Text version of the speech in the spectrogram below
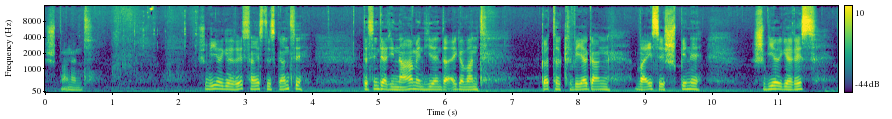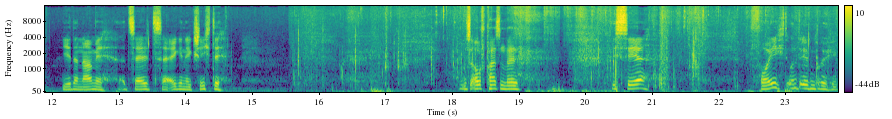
spannend. Schwieriger Riss heißt das Ganze. Das sind ja die Namen hier in der Eigerwand. Götterquergang, weiße Spinne, schwieriger Riss. Jeder Name erzählt seine eigene Geschichte. Ich muss aufpassen, weil es sehr feucht und ebenbrüchig.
